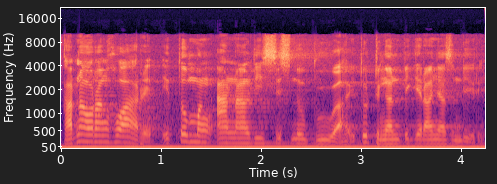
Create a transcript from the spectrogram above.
Karena orang khawarid itu menganalisis nubuah itu dengan pikirannya sendiri.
